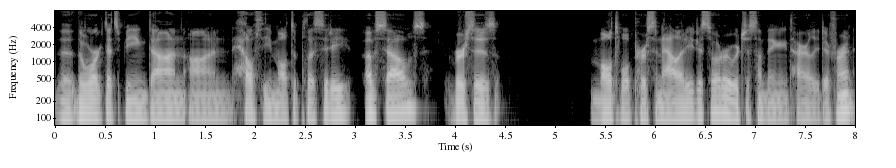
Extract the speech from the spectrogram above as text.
the, the work that's being done on healthy multiplicity of selves versus multiple personality disorder, which is something entirely different,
